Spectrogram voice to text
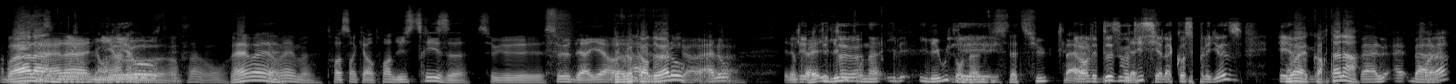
Voilà, c'est ça, Voilà, euh, enfin, bon, Ouais, quand ouais. même. 343 Industries, ceux, ceux derrière. euh, Développeur de Halo. Euh, Halo. Et donc, Les- bah, il, est où ton, in- il, il est où ton les- indice là-dessus bah, Alors, les deux indices, il y a la cosplayeuse. Et, ouais, euh, Cortana. bah, bah, Voilà.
